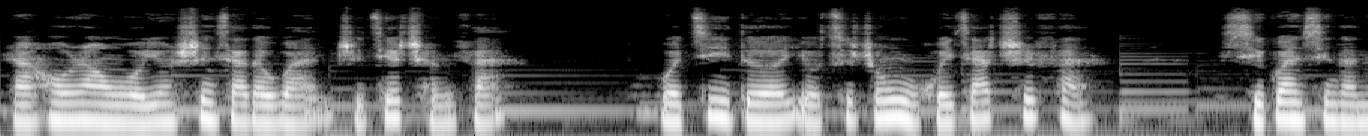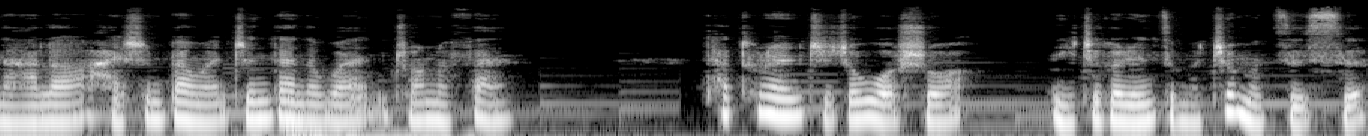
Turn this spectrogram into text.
然后让我用剩下的碗直接盛饭。我记得有次中午回家吃饭，习惯性的拿了还剩半碗蒸蛋的碗装了饭。他突然指着我说：“你这个人怎么这么自私？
